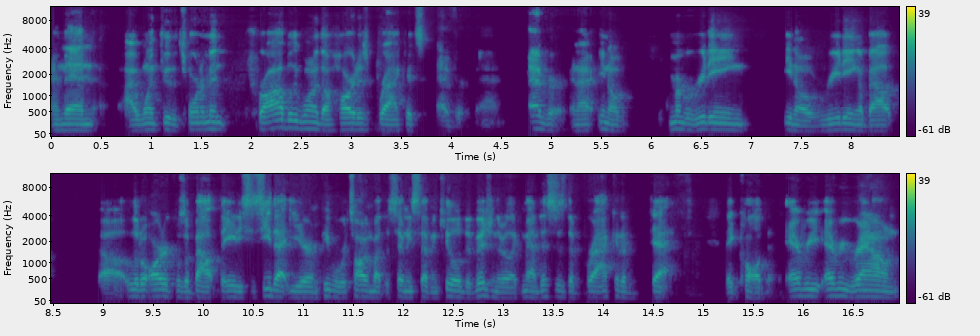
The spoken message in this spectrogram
And then I went through the tournament, probably one of the hardest brackets ever, man, ever. And I, you know, remember reading, you know, reading about uh, little articles about the ADCC that year, and people were talking about the 77 kilo division. They're like, man, this is the bracket of death. They called it. Every every round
